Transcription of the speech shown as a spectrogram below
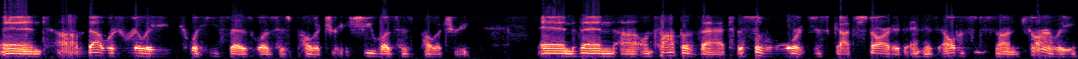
and uh, that was really what he says was his poetry. She was his poetry. And then uh, on top of that, the Civil War just got started, and his eldest son, Charlie,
